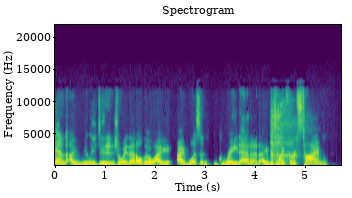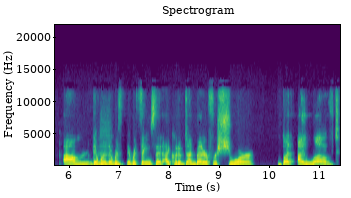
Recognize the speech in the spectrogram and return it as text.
and I really did enjoy that. Although I I wasn't great at it, it was my first time. Um, there were there was there were things that I could have done better for sure, but I loved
